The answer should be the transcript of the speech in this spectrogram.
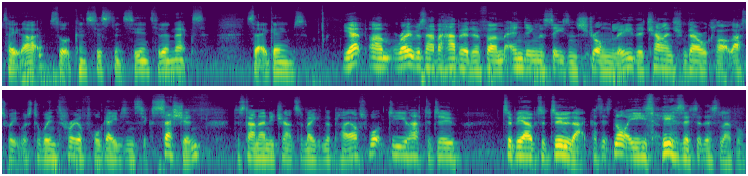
take that sort of consistency into the next set of games. Yep, um, Rovers have a habit of um, ending the season strongly. The challenge from Darrell Clarke last week was to win three or four games in succession to stand any chance of making the playoffs. What do you have to do to be able to do that? Because it's not easy, is it, at this level?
